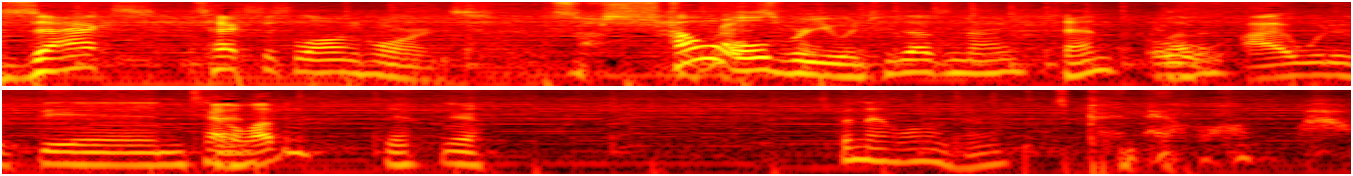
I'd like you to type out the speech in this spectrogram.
Zach's Texas Longhorns. How old were you in 2009? 10? 11? Oh, I would have been 10, 10? 11. Yeah. Yeah. It's been that long, huh? It's been that long. Wow.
